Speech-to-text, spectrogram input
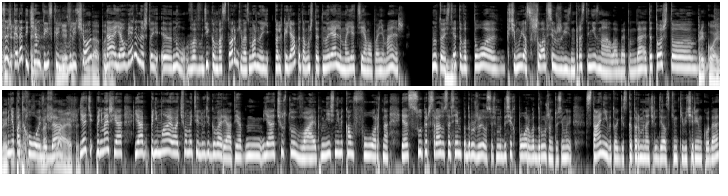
Слушай, когда ты чем-то искренне увлечен, да, я уверена, что э, ну в, в диком восторге, возможно, только я, потому что это ну реально моя тема, понимаешь? Ну, то есть Мгм. это вот то, к чему я шла всю жизнь, просто не знала об этом, да. Это то, что Прикольно. Мне подходит, нашла да. это. Я, понимаешь, я, я понимаю, о чем эти люди говорят. Я, я чувствую вайб, мне с ними комфортно. Я супер сразу со всеми подружилась. То есть мы до сих пор вот дружим. То есть мы с Таней в итоге, с которой мы начали делать кинки-вечеринку, да,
